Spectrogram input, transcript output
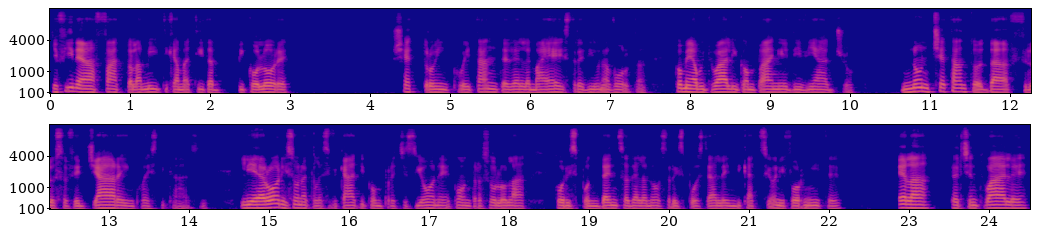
Che fine ha fatto la mitica matita bicolore, scettro inquietante delle maestre di una volta, come abituali compagni di viaggio? Non c'è tanto da filosofeggiare in questi casi. Gli errori sono classificati con precisione contro solo la corrispondenza della nostra risposta alle indicazioni fornite e la percentuale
